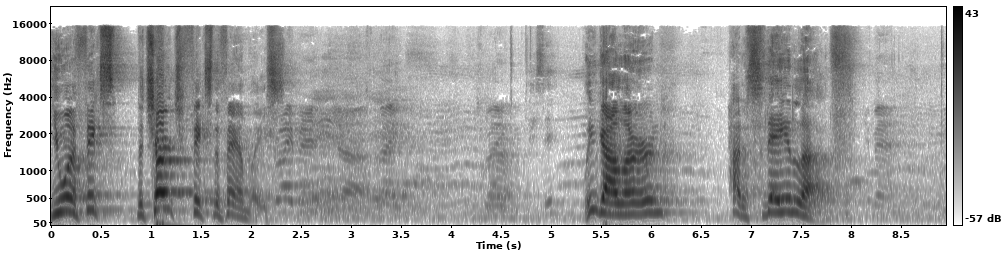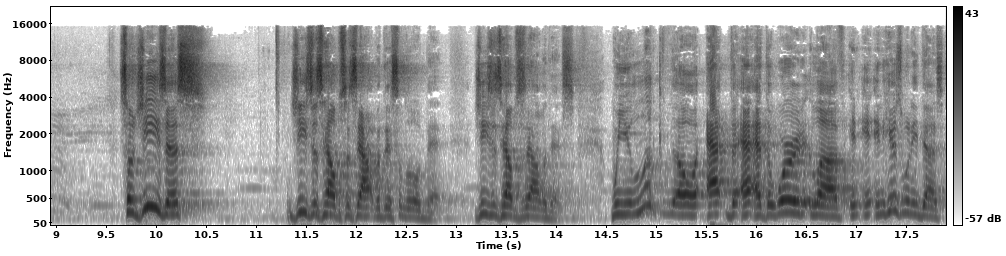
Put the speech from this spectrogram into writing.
You want to fix the church? Fix the families. We've got to learn how to stay in love. So Jesus, Jesus helps us out with this a little bit. Jesus helps us out with this. When you look though at the, at the word love, and, and here's what he does.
